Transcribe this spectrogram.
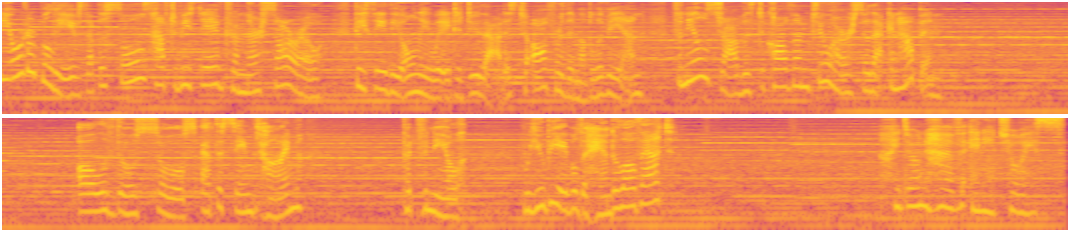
The Order believes that the souls have to be saved from their sorrow. They say the only way to do that is to offer them oblivion. Vanille's job is to call them to her so that can happen. All of those souls at the same time? But Vanille, will you be able to handle all that? I don't have any choice.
